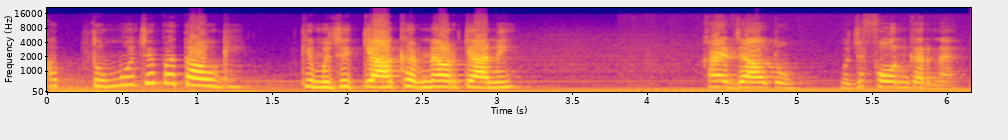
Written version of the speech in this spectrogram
اب تم مجھے پتا ہوگی کہ مجھے کیا کرنا ہے اور کیا نہیں۔ خیر جاؤ تم مجھے فون کرنا ہے۔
